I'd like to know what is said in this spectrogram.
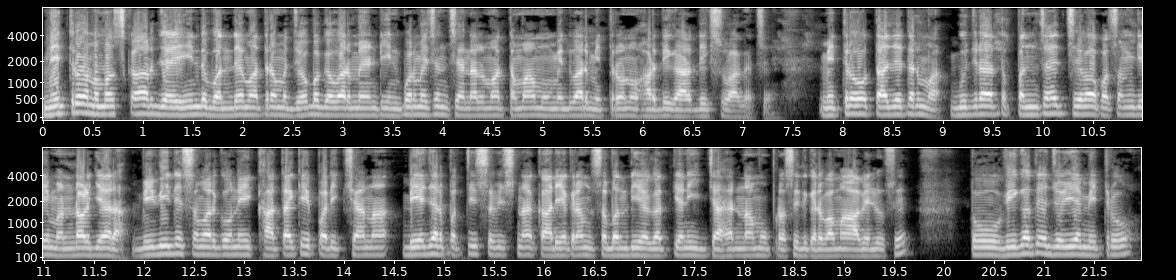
મિત્રો, નમસ્કાર. Jai Hind. Vande Mataram. Job government information ચેનલમાં તમામ ઉમેદવાર મિત્રોનું હાર્દિક હાર્દિક સ્વાગત છે. મિત્રો, તાજેતરમાં ગુજરાત પંચાયત સેવા પસંદગી મંડળ દ્વારા વિવિધ સમર્ગોની ખાતાકીય પરીક્ષાના બે હજાર પચીસ છવ્વીસના કાર્યક્રમ સંબંધી અગત્યની જાહેરનામું પ્રસિદ્ધ કરવામાં આવેલું છે. તો વિગતે જોઈએ મિત્રો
